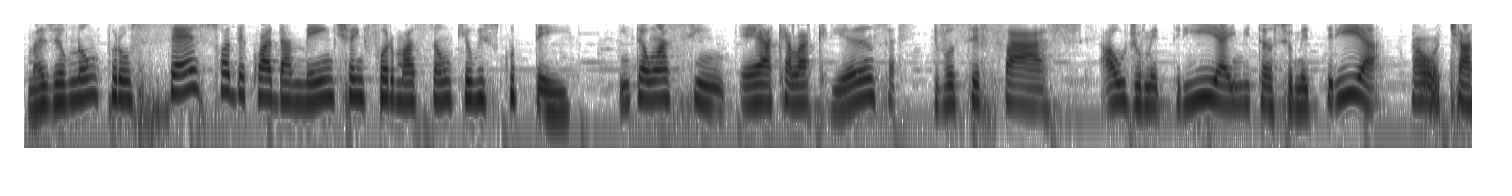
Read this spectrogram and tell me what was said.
mas eu não processo adequadamente a informação que eu escutei. Então, assim, é aquela criança que você faz audiometria, imitanciometria Tá tá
